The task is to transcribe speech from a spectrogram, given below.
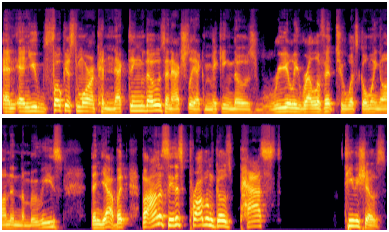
and and you focused more on connecting those and actually like making those really relevant to what's going on in the movies then yeah. But but honestly this problem goes past tv shows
